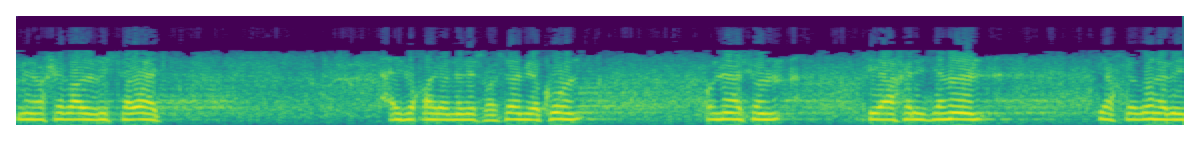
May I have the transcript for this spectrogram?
من الخضاب بالسواد حيث قال النبي صلى الله عليه وسلم يكون أناس في آخر الزمان يخفضون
